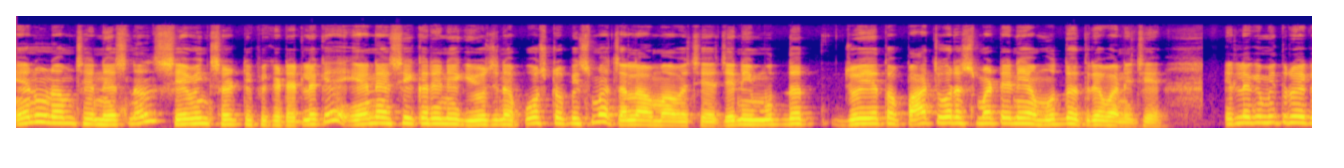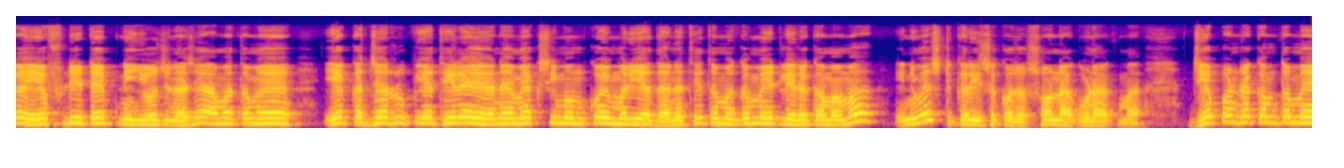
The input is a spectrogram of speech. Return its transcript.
એનું નામ છે નેશનલ સેવિંગ સર્ટિફિકેટ એટલે કે એનએસસી કરીને એક યોજના પોસ્ટ ઓફિસમાં ચલાવવામાં આવે છે. જેની મુદ્દત જોઈએ તો પાંચ વર્ષ માટેની આ મુદ્દત રહેવાની છે. એટલે કે મિત્રો એક એફડી ટાઈપની યોજના છે. આમાં તમે એક હજાર રૂપિયાથી લઈ અને મેક્સિમમ કોઈ મર્યાદા નથી. તમે ગમે એટલી રકમ આમાં ઇન્વેસ્ટ કરી શકો છો સોના ગુણાંકમાં. જે પણ રકમ તમે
